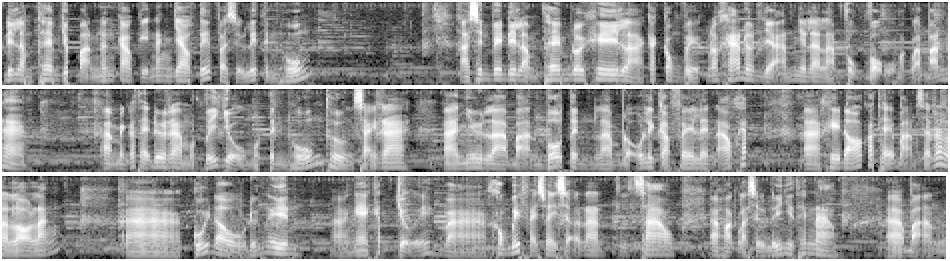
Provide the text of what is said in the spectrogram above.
Đi làm thêm giúp bạn nâng cao kỹ năng giao tiếp và xử lý tình huống. À, sinh viên đi làm thêm đôi khi là các công việc nó khá đơn giản như là làm phục vụ hoặc là bán hàng à, mình có thể đưa ra một ví dụ một tình huống thường xảy ra à, như là bạn vô tình làm đổ ly cà phê lên áo khách. À, khi đó có thể bạn sẽ rất là lo lắng. À, cúi đầu đứng yên à, nghe khách chửi và không biết phải xoay sở ra sao à, hoặc là xử lý như thế nào. À, bạn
